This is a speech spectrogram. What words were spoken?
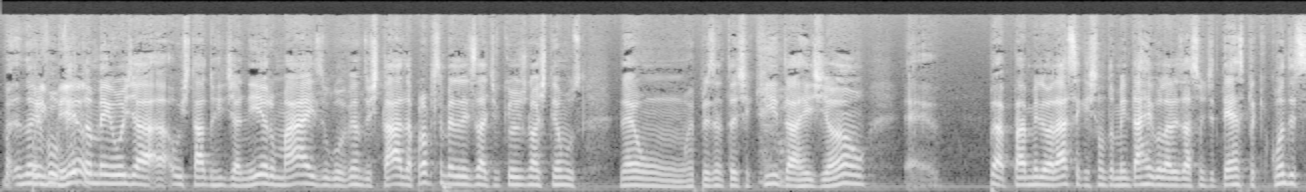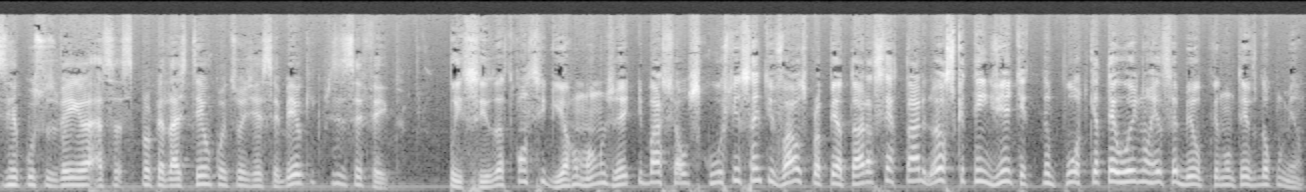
Primeiro... Envolver também hoje a, a, o Estado do Rio de Janeiro, mais o governo do Estado, a própria Assembleia Legislativa, que hoje nós temos né, um representante aqui da região, é, para melhorar essa questão também da regularização de terras, para que quando esses recursos venham, essas propriedades tenham condições de receber, o que, que precisa ser feito? Precisa conseguir arrumar um jeito de baixar os custos, incentivar os proprietários a acertarem. Eu acho que tem gente no Porto que até hoje não recebeu, porque não teve documento.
